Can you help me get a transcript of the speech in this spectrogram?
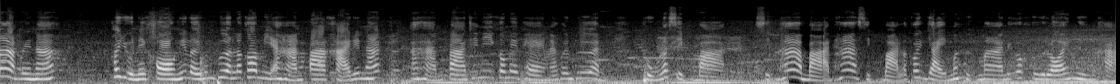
มากๆเลยนะ เขาอยู่ในคลองนี่เลยเพื่อนๆ แล้วก็มีอาหารปลาขายด้วยนะ อาหารปลาที่นี่ก็ไม่แพงนะเพื่อนๆ ถุงละ 10 บาท 15 บาท 50 บาท แล้วก็ใหญ่มหึมานี่ก็คือร้อยหนึ่งค่ะ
